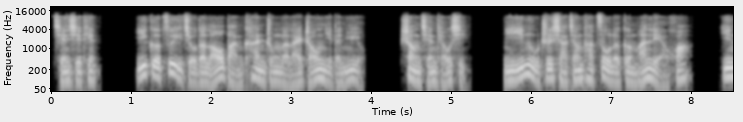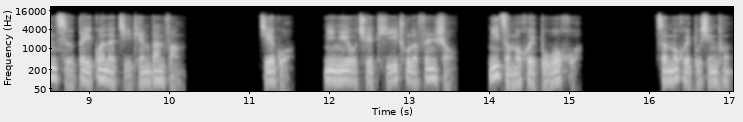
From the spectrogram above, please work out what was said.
前些天，一个醉酒的老板看中了来找你的女友，上前调戏，你一怒之下将他揍了个满脸花，因此被关了几天班房。结果，你女友却提出了分手。”你怎么会不窝火？怎么会不心痛？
